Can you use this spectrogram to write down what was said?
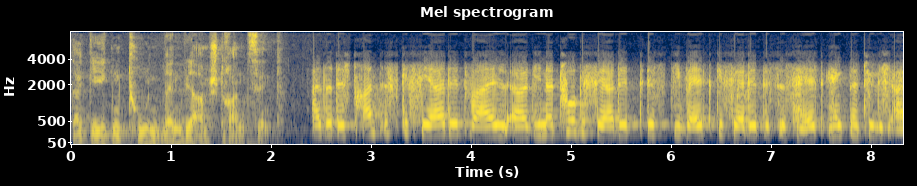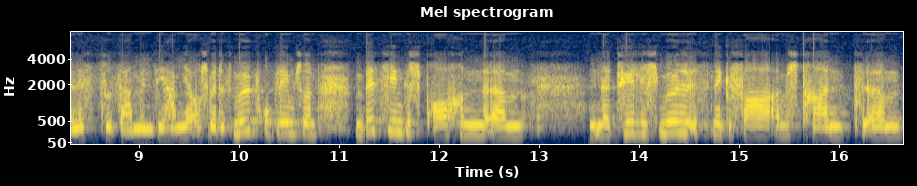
dagegen tun, wenn wir am Strand sind? Also der Strand ist gefährdet, weil äh, die Natur gefährdet ist, die Welt gefährdet ist. Es hält, hängt natürlich alles zusammen. Sie haben ja auch über das Müllproblem schon ein bisschen gesprochen. Ähm, natürlich Müll ist eine Gefahr am Strand. Ähm,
